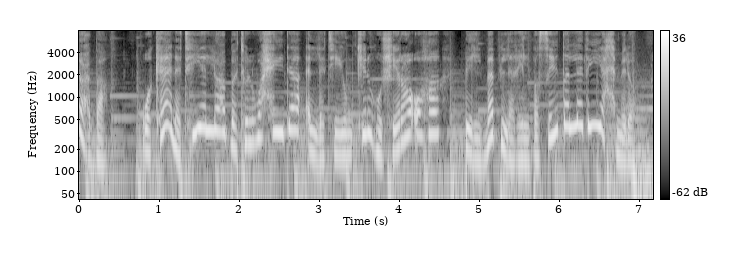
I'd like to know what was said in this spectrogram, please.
لعبة. وكانت هي اللعبة الوحيدة التي يمكنه شراؤها بالمبلغ البسيط الذي يحمله.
